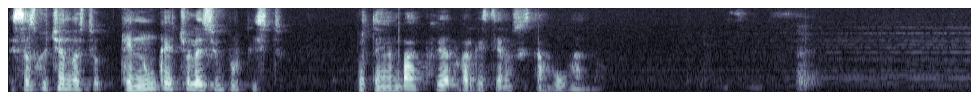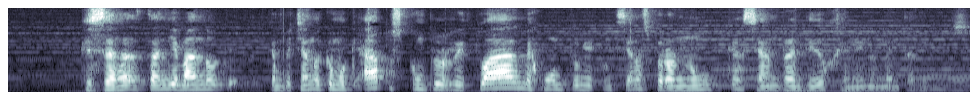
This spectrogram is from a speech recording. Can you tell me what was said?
está escuchando esto, que nunca ha hecho la por Cristo, pero también va para cristianos que están jugando. Que se están llevando, campechando como que, ah, pues cumplo el ritual, me junto con cristianos, pero nunca se han rendido genuinamente a Dios.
